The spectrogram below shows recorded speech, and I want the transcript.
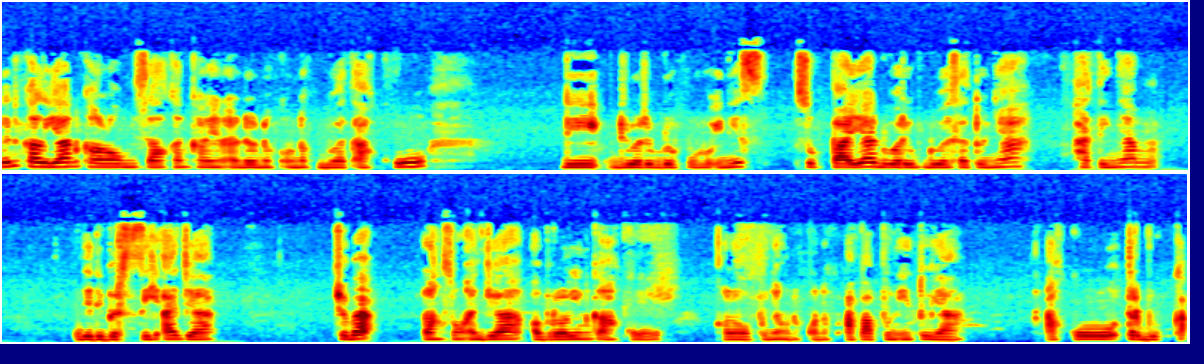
Dan kalian kalau misalkan kalian ada unek-unek buat aku di 2020 ini supaya 2021-nya hatinya jadi bersih aja. Coba langsung aja obrolin ke aku kalau punya unek-unek apa pun itu ya. Aku terbuka.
